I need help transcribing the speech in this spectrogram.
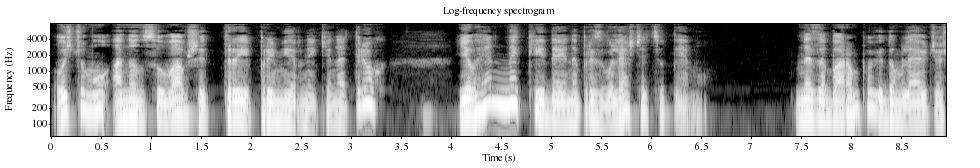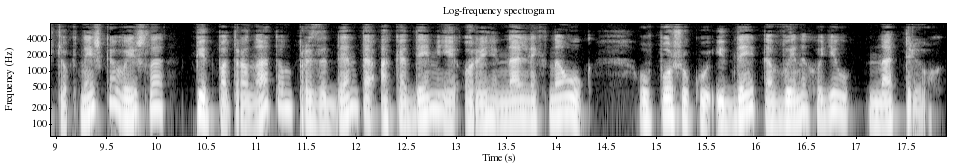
Ось чому, анонсувавши три примірники на трьох, Євген не кидає непризволяще цю тему. Незабаром повідомляючи, що книжка вийшла під патронатом президента Академії оригінальних наук у пошуку ідей та винаходів на трьох.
